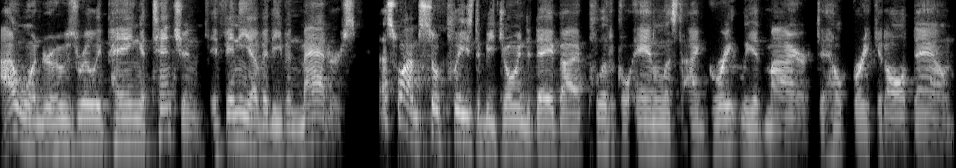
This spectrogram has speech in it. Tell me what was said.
I wonder who's really paying attention, if any of it even matters. That's why I'm so pleased to be joined today by a political analyst I greatly admire to help break it all down.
